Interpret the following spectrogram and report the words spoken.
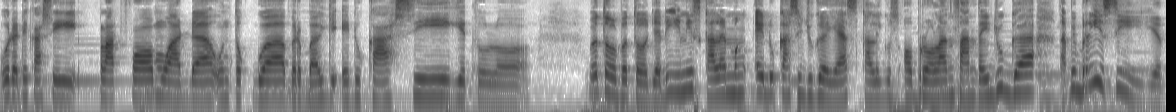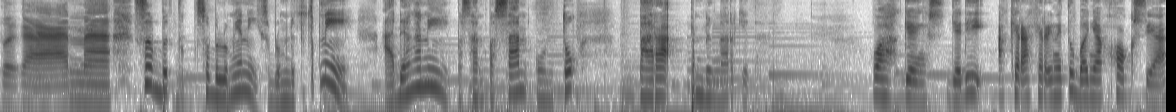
udah dikasih platform wadah untuk gue berbagi edukasi gitu loh. Betul betul. Jadi ini sekalian mengedukasi juga ya, sekaligus obrolan santai juga, tapi berisi gitu kan. Nah, sebet sebelumnya nih, sebelum ditutup nih, ada nggak nih pesan-pesan untuk para pendengar kita? Wah, gengs. Jadi akhir-akhir ini tuh banyak hoax ya.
